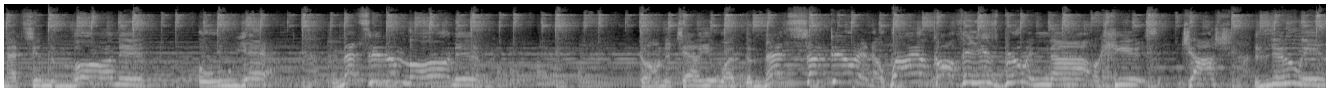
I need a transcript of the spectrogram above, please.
Mets in the morning. Oh yeah. Mets in the morning. Gonna tell you what the Mets are doing while coffee is brewing. Now here's Josh Lewin.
